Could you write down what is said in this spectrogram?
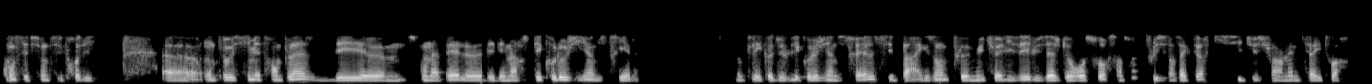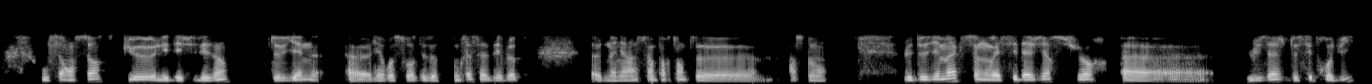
conception de ces produits. on peut aussi mettre en place des ce qu'on appelle des démarches d'écologie industrielle. Donc l'écologie industrielle, c'est par exemple mutualiser l'usage de ressources entre plusieurs acteurs qui se situent sur un même territoire, ou faire en sorte que les déchets des uns deviennent euh, les ressources des autres. Donc ça, ça se développe euh, de manière assez importante euh, en ce moment. Le deuxième axe, on va essayer d'agir sur l'usage de ces produits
